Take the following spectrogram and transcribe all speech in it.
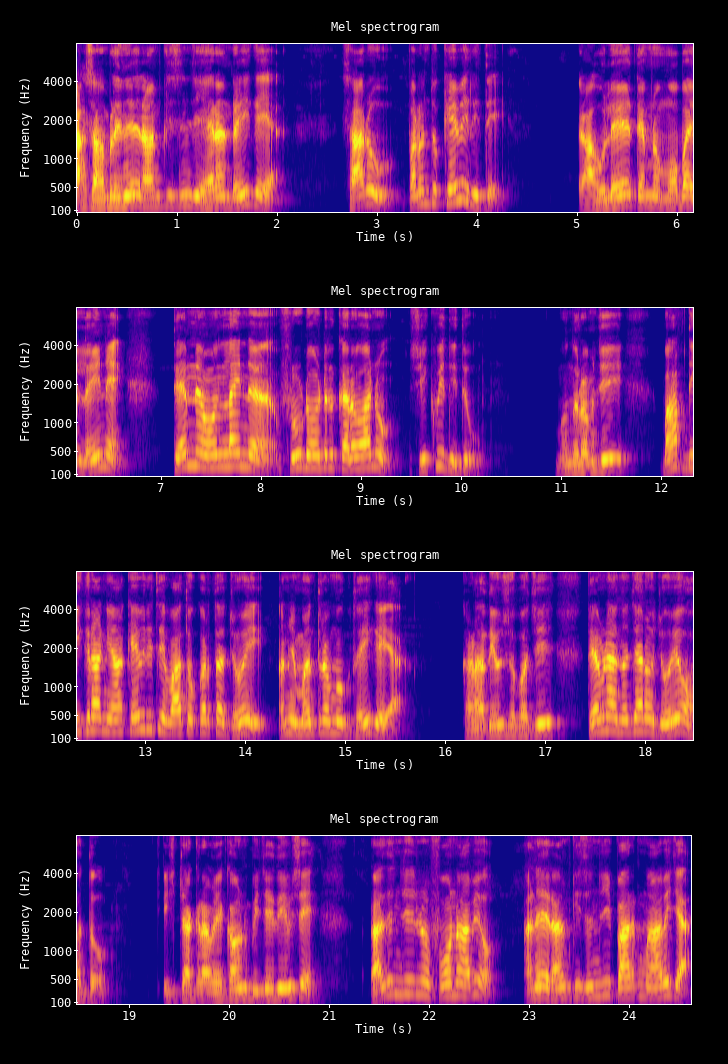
આ સાંભળીને રામકિશનજી હેરાન રહી ગયા. સારું, પરંતુ કેવી રીતે? રાહુલે તેમનો મોબાઈલ લઈને તેમને ઓનલાઈન ફૂડ ઓર્ડર કરવાનું શીખવી દીધું. મનોરમજી, બાપ દીકરાની આ કેવી રીતે વાતો કરતા જોઈ અને મંત્રમુગ્ધ થઈ ગયા. ઘણા દિવસો પછી તેમણે આ નજારો જોયો હતો. ઇન્સ્ટાગ્રામ એકાઉન્ટ બીજે દિવસે રાજેન્દ્રજીનો ફોન આવ્યો અને રામકિશનજી પાર્કમાં આવી જા.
